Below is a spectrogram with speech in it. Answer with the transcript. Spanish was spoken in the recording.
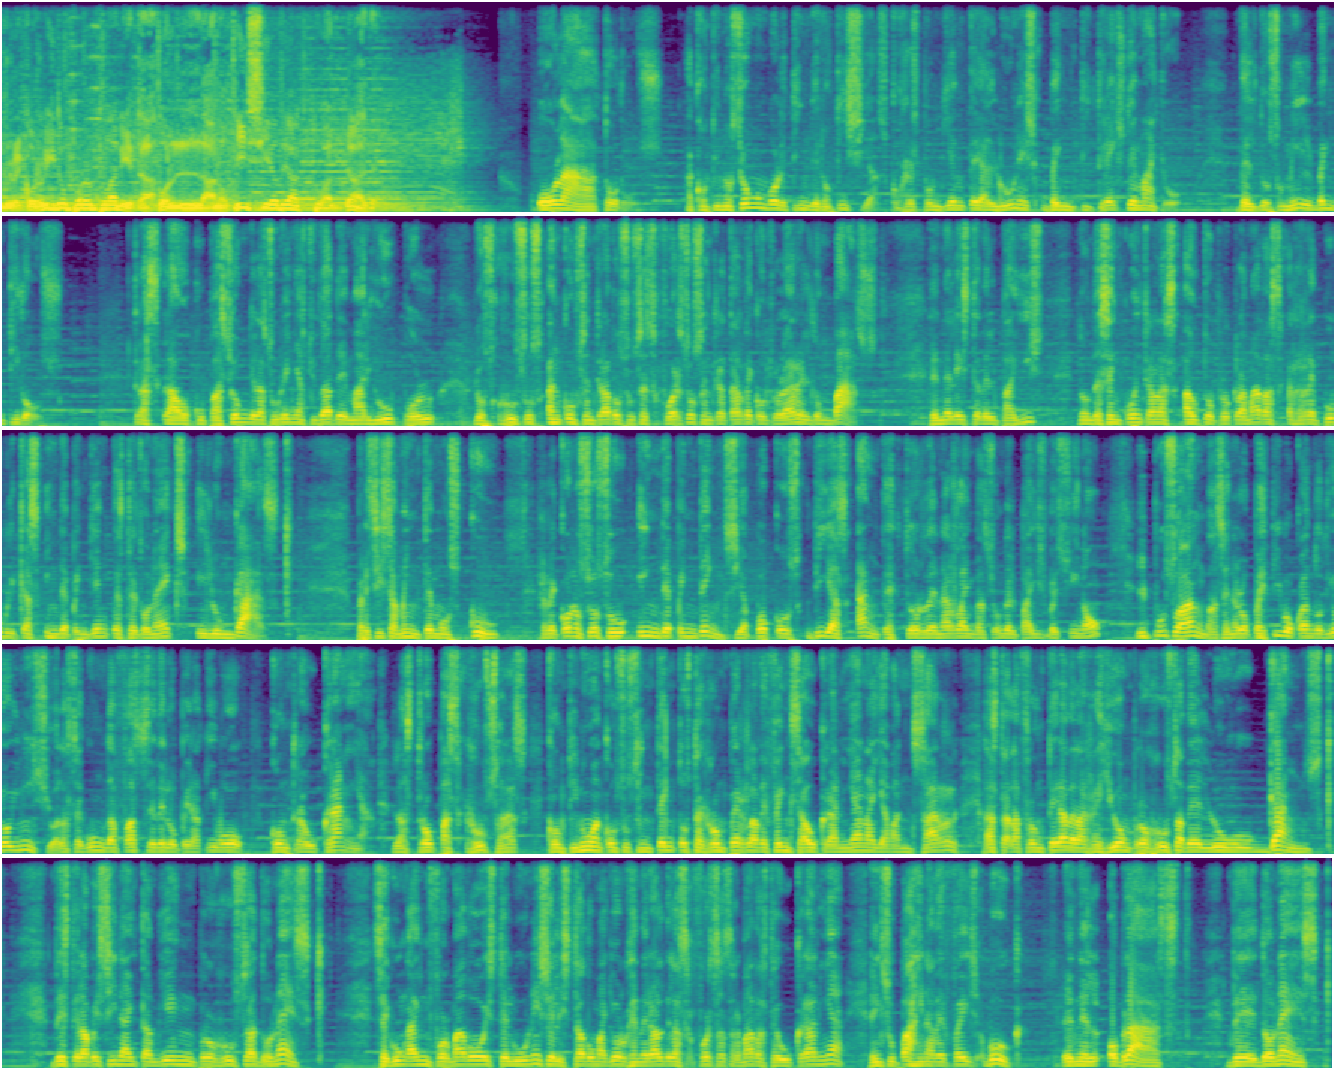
Un recorrido por el planeta con la noticia de actualidad. Hola a todos. A continuación un boletín de noticias correspondiente al lunes 23 de mayo del 2022. Tras la ocupación de la sureña ciudad de Mariupol, los rusos han concentrado sus esfuerzos en tratar de controlar el Donbass, en el este del país, donde se encuentran las autoproclamadas repúblicas independientes de Donetsk y Lugansk. Precisamente Moscú reconoció su independencia pocos días antes de ordenar la invasión del país vecino y puso a ambas en el objetivo cuando dio inicio a la segunda fase del operativo contra Ucrania. Las tropas rusas continúan con sus intentos de romper la defensa ucraniana y avanzar hasta la frontera de la región prorrusa de Lugansk, desde la vecina y también prorrusa Donetsk según ha informado este lunes el Estado Mayor General de las Fuerzas Armadas de Ucrania en su página de Facebook, en el Oblast de Donetsk,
